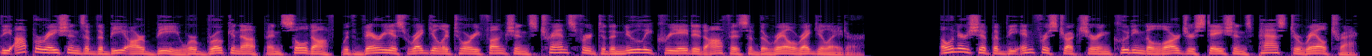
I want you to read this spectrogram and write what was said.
The operations of the BRB were broken up and sold off, with various regulatory functions transferred to the newly created Office of the Rail Regulator. Ownership of the infrastructure including the larger stations passed to Railtrack,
